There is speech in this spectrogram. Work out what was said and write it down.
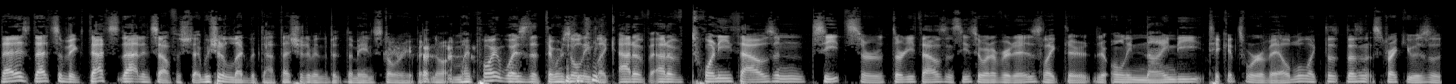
that is that's a big that's that in itself. We should have led with that. That should have been the, the main story. But no, my point was that there was only like out of out of twenty thousand seats or thirty thousand seats or whatever it is, like there there only ninety tickets were available. Like, does, doesn't it strike you as a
